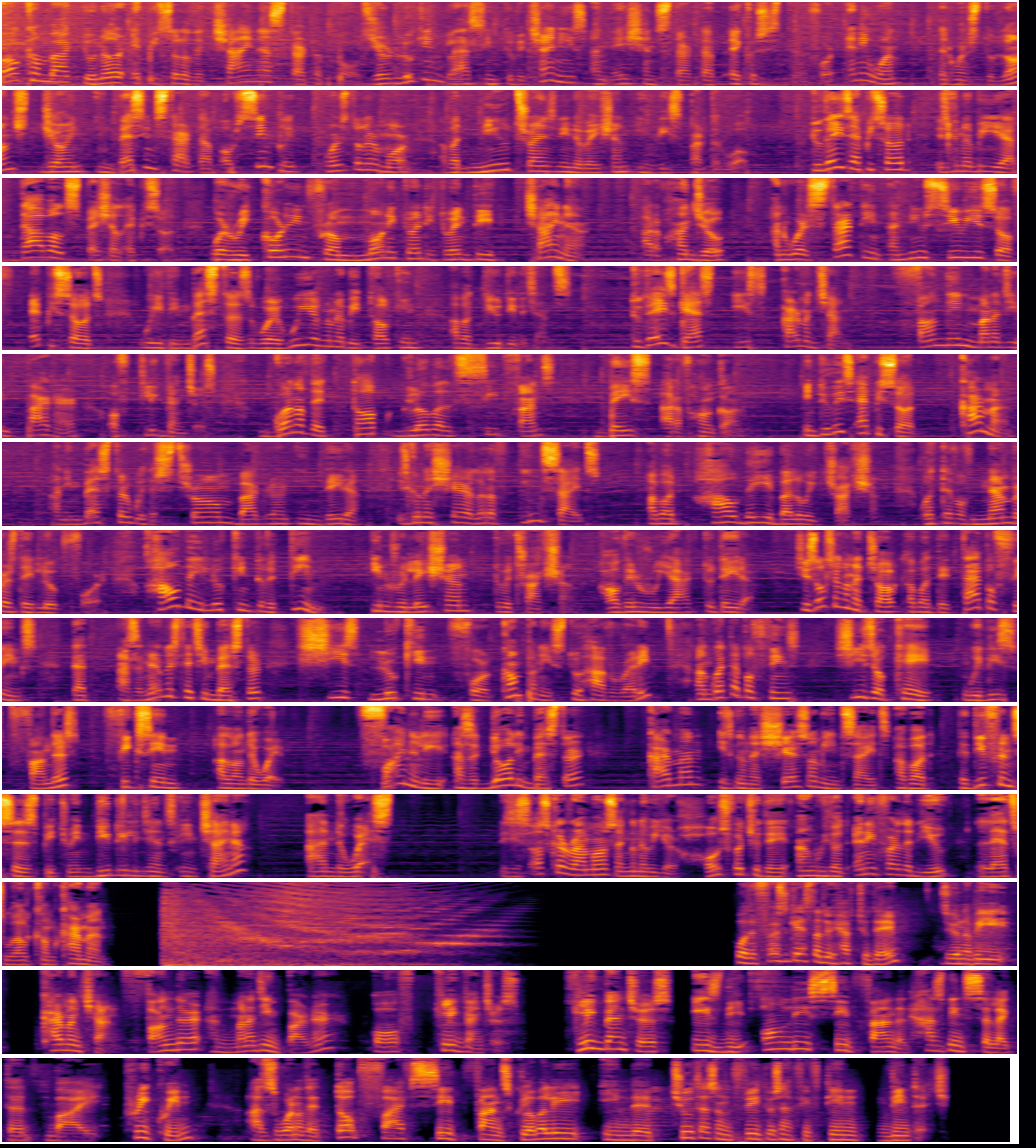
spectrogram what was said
Welcome back to another episode of the China Startup Pulse, your looking glass into the Chinese and Asian startup ecosystem for anyone that wants to launch, join, invest in startup, or simply wants to learn more about new trends and innovation in this part of the world. Today's episode is going to be a double special episode. We're recording from Money 2020 China out of Hangzhou, and we're starting a new series of episodes with investors where we are going to be talking about due diligence. Today's guest is Carmen Chan founding managing partner of Click Ventures, one of the top global seed funds based out of Hong Kong. In today's episode, Carmen, an investor with a strong background in data, is going to share a lot of insights about how they evaluate traction, what type of numbers they look for, how they look into the team in relation to attraction, how they react to data. She's also going to talk about the type of things that, as an early stage investor, she's looking for companies to have ready and what type of things she's okay with these funders fixing along the way. Finally, as a global investor, Carmen is going to share some insights about the differences between due diligence in China and the West. This is Oscar Ramos. I'm going to be your host for today. And without any further ado, let's welcome Carmen. Well, the first guest that we have today is going to be Carmen Chan, founder and managing partner of Click Ventures. Click Ventures is the only seed fund that has been selected by Preqin as one of the top five seed funds globally in the 2003-2015 vintage.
